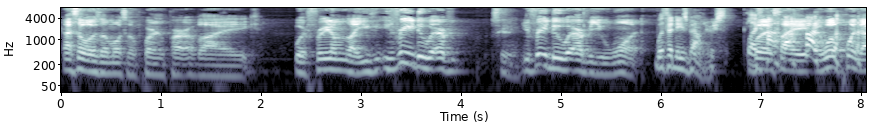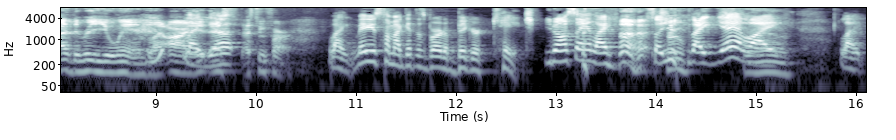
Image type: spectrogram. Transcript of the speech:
That's always the most important part of like with freedom. Like you you free to do whatever. Excuse me. You free to do whatever you want. within these boundaries. But it's like at what point do I have to you in? Like, all right, Like, that's, yeah. that's too far. Like maybe it's time I get this bird a bigger cage. You know what I'm saying? Like so you like yeah, mm-hmm. like like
